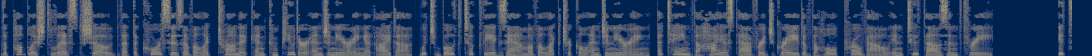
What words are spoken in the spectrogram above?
The published list showed that the courses of electronic and computer engineering at ITA, which both took the exam of electrical engineering, attained the highest average grade of the whole Provao in 2003. Its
